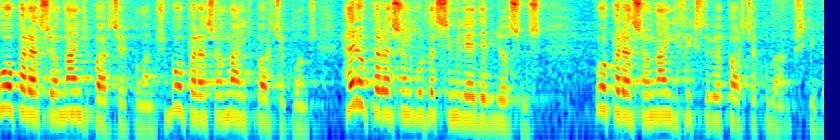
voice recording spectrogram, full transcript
Bu operasyonda hangi parçayı kullanmış? Bu operasyonda hangi parça kullanmış? Her operasyonu burada simüle edebiliyorsunuz. Bu operasyonda hangi fixtür ve parça kullanmış gibi.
